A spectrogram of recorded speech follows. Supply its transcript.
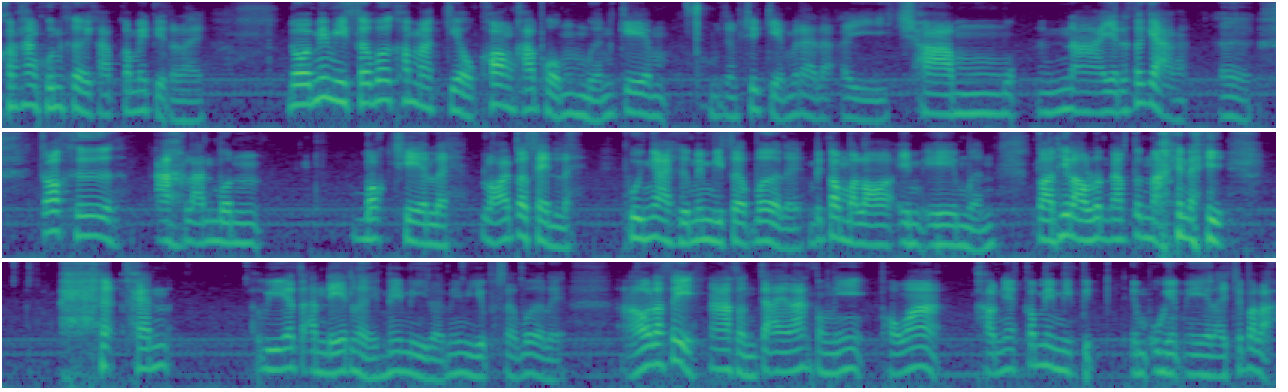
ค่อนข้างคุ้นเคยครับ ก็ไม่ติดอะไร โดยไม่มีเซิร์ฟเวอร์เข้ามาเกี่ยวข้องครับผมเหมือนเกมผมจำชื่อเกมไม่ได้ละไอชามนายอะไรสักอย่างเออก็คืออะรันบนบล็อกเชนเลยร้อยเปอร์เซ็นต์เลย พูดง่ายคือไม่มีเซิร์ฟเวอร์เลย ไม่ต้องมารอ MA เหมือน ตอนที่เราลดน้ำต้นไม้ในแพน vs undead เลยไม่มีเลยไม่มีเซิร์ฟเวอร์เลย เอาละสิ น่าสนใจนะตรงนี้ เพราะว่าคราวเนี้ยก็ไม่มีปิด MOMA อะไรใช่ปะล่ะ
